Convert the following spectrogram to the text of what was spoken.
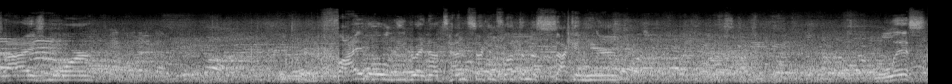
Sizemore. 5-0 lead right now. 10 seconds left in the second here. List,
